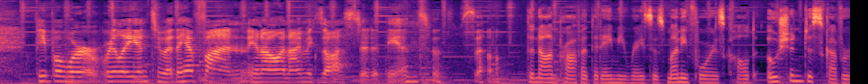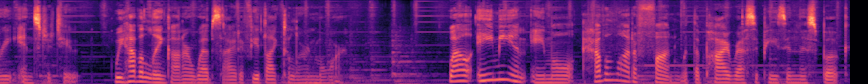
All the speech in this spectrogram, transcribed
people were really into it. They have fun you know and i'm exhausted at the end so. The nonprofit that amy raises money for is called ocean discovery institute we have a link on our website if you'd like to learn more. While Amy and Emil have a lot of fun with the pie recipes in this book,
